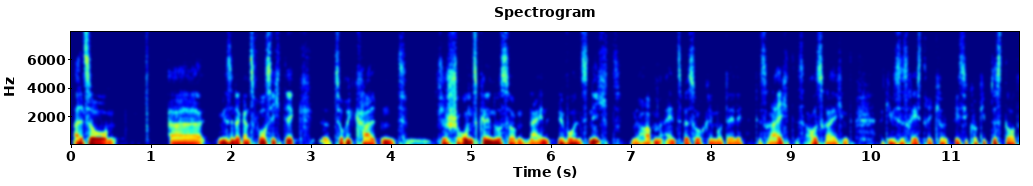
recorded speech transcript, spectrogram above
Also äh, wir sind da ganz vorsichtig, zurückhaltend. Für Schrunz kann ich nur sagen, nein, wir wollen es nicht. Wir haben ein, zwei solche Modelle. Das reicht, das ist ausreichend. Ein gewisses Restrisiko gibt es dort.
